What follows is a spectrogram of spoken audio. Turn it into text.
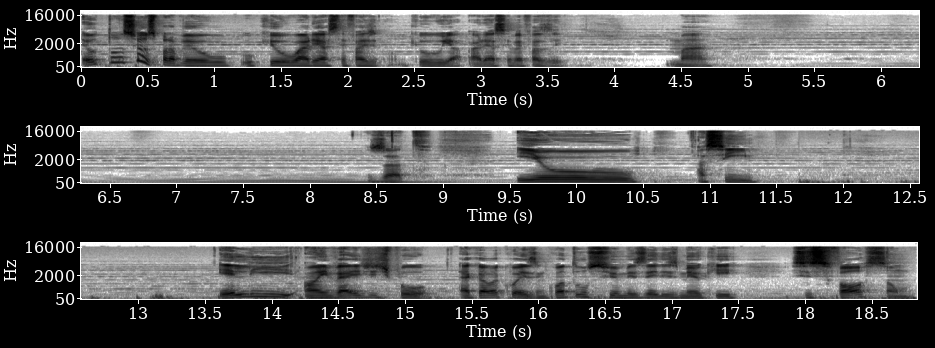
eu tô ansioso pra ver o, o que o Ari Aster faz, o que o Ari Aster vai fazer. Mas. Exato. E o. Assim. Ele, ao invés de, tipo, é aquela coisa, enquanto uns filmes eles meio que se esforçam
